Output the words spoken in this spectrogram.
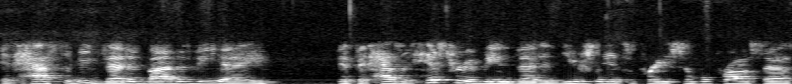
It has to be vetted by the VA if it has a history of being vetted, usually it's a pretty simple process.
